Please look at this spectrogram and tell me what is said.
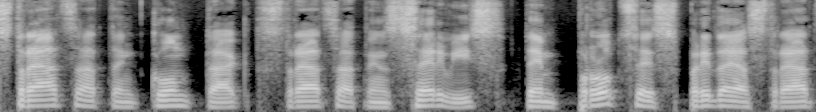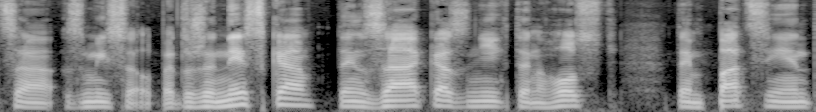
stráca ten kontakt, stráca ten servis, ten proces predaja stráca zmysel, pretože dneska ten zákazník, ten host, ten pacient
